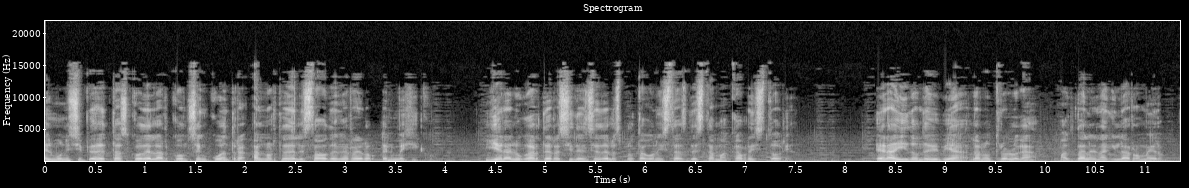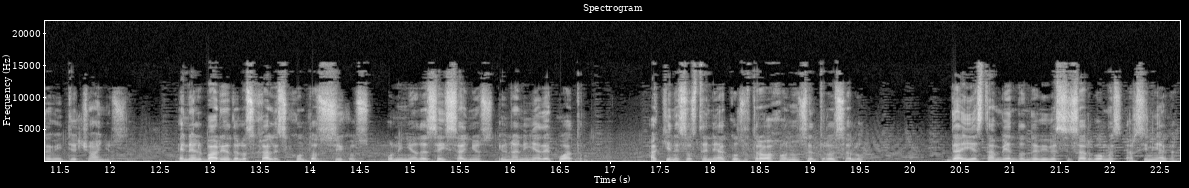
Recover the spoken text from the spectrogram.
El municipio de Tasco del Arcón se encuentra al norte del estado de Guerrero, en México, y era lugar de residencia de los protagonistas de esta macabra historia. Era ahí donde vivía la nutrióloga Magdalena Aguilar Romero, de 28 años, en el barrio de Los Jales junto a sus hijos, un niño de 6 años y una niña de 4, a quienes sostenía con su trabajo en un centro de salud. De ahí es también donde vive César Gómez Arciniaga,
